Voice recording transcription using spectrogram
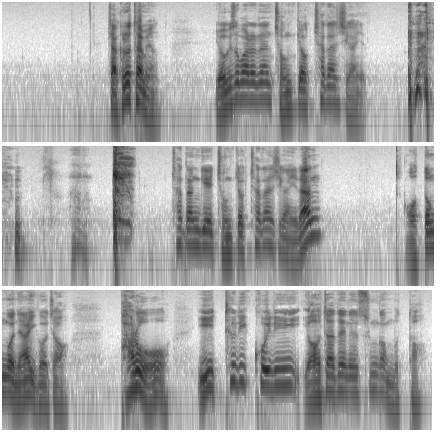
자 그렇다면 여기서 말하는 정격 차단 시간이 차단기의 정격 차단 시간이란 어떤 거냐 이거죠. 바로 이 트리코일이 여자되는 순간부터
